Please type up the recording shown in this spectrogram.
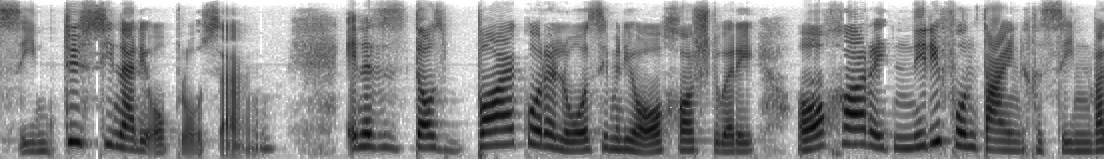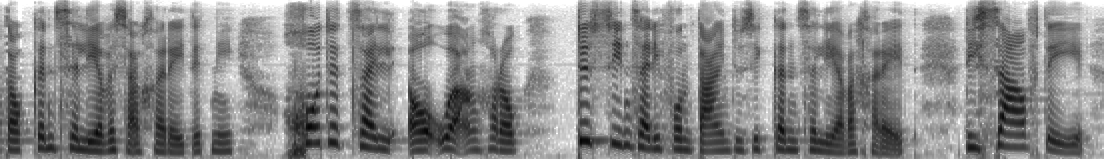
sien. Toe sien hy die oplossing. En dit is daar's baie korrelasie met die Hagar storie. Hagar het nie die fontein gesien wat haar kind se lewe sou gered het nie. God het sy haar oë aangeraak. Toe sien sy die fontein, toe sy kind se lewe gered. Dieselfde hier.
